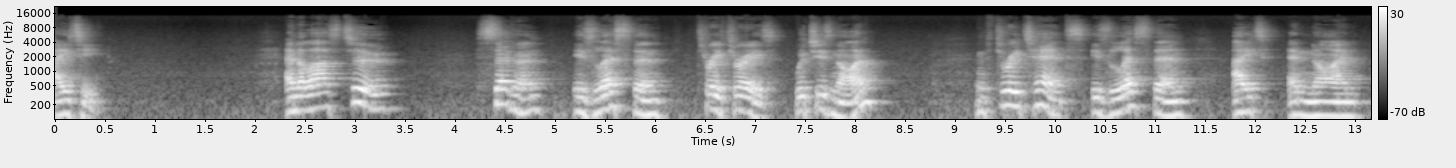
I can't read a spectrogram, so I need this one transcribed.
80. And the last two, 7 is less than 3 threes, which is 9. And 3 tenths is less than 8 and 9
